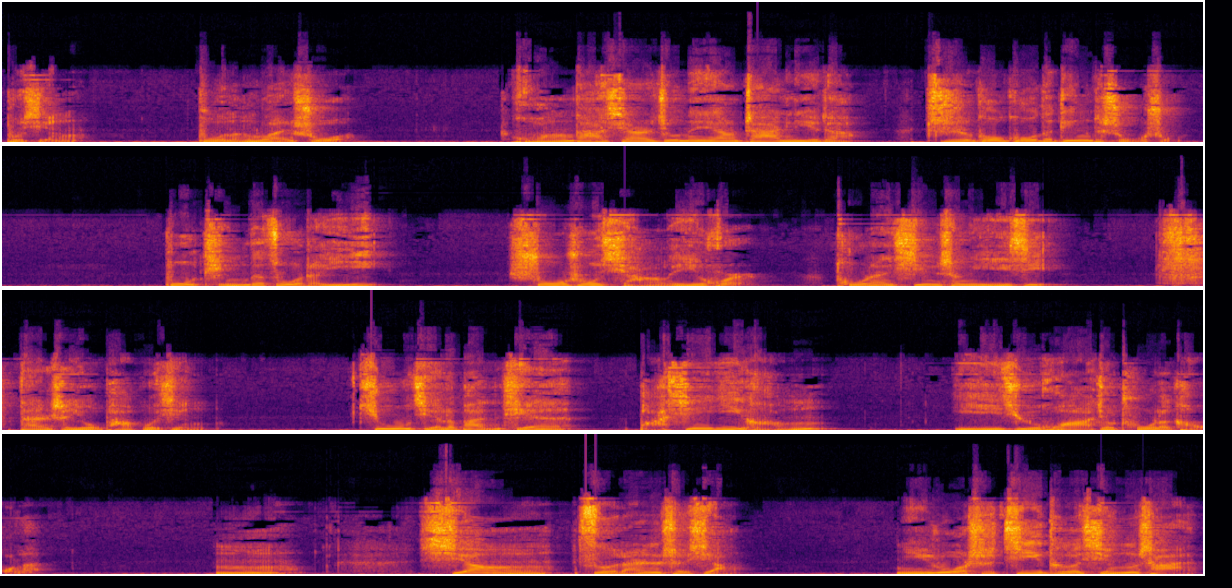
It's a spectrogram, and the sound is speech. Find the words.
不行，不能乱说。黄大仙就那样站立着，直勾勾的盯着叔叔，不停的做着揖。叔叔想了一会儿，突然心生一计，但是又怕不行，纠结了半天，把心一横，一句话就出了口了：“嗯，像自然是像，你若是积德行善，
